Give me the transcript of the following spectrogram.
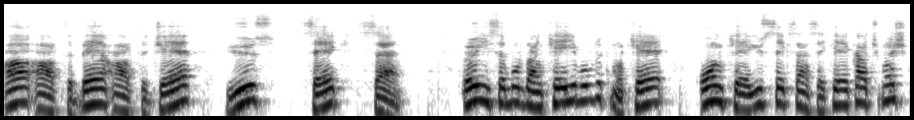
A artı B artı C 180. Öyleyse buradan K'yi bulduk mu? K 10K 180 ise K kaçmış?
